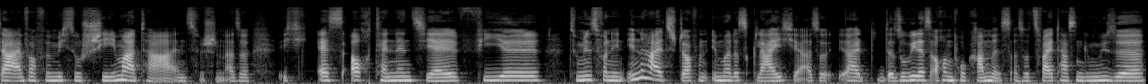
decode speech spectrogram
da einfach für mich so Schemata inzwischen. Also ich esse auch tendenziell viel, zumindest von den Inhaltsstoffen, immer das Gleiche. Also halt so wie das auch im Programm ist. Also zwei Tassen Gemüse,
